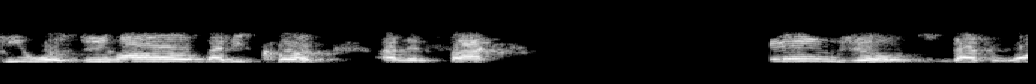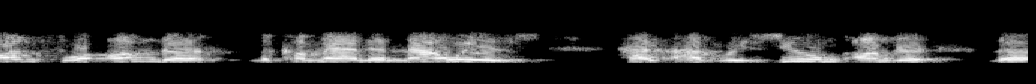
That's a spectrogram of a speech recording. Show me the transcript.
he was doing all that he could. And in fact, angels that once were under the command and now is, have, have resumed under the,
